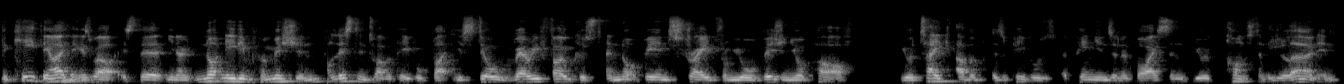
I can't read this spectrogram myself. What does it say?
the key thing I think as well is the you know not needing permission, listening to other people, but you're still very focused and not being strayed from your vision, your path. You'll take other as people's opinions and advice, and you're constantly learning.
